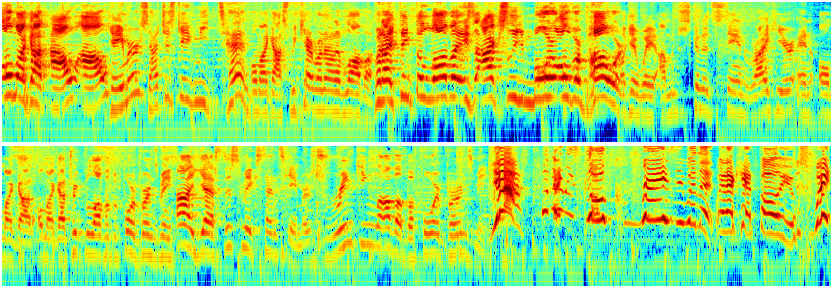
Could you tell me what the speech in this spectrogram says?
Oh my god. Ow, ow. Gamers, that just gave me 10. Oh my gosh, we can't run out of lava. But I think the lava is actually more overpowered. Okay, wait. I'm just gonna stand right here and oh my god. Oh my god. Drink the lava before it burns me. Ah, yes. This makes sense, gamers. Drinking lava before it burns me. Yeah, look at me go crazy with it. Wait, I can't follow you. Just wait.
